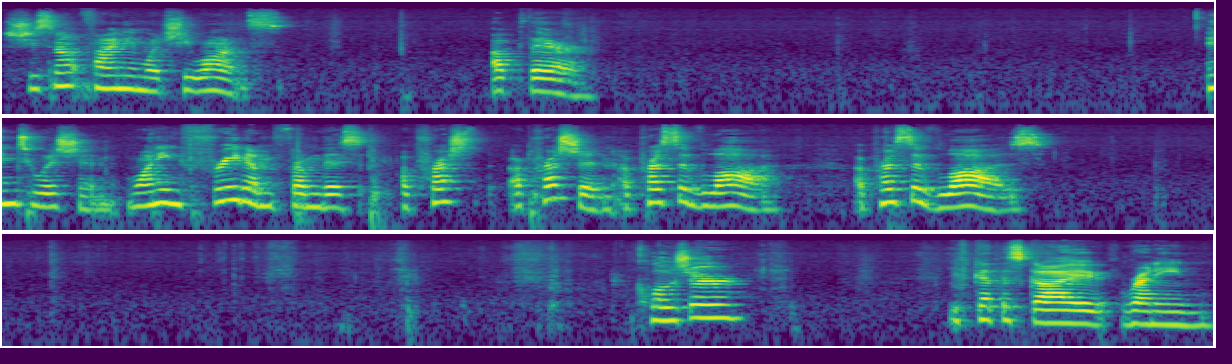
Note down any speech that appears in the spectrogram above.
She's not finding what she wants up there. Intuition, wanting freedom from this oppress, oppression, oppressive law, oppressive laws. Closure. You've got this guy running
